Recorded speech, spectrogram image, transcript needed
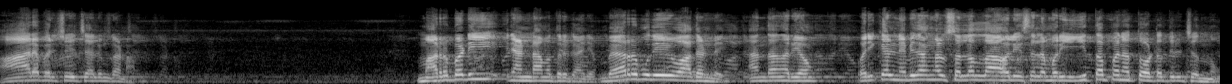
ആരെ പരിശോധിച്ചാലും കാണാം. മറുപടി രണ്ടാമത്തെ ഒരു കാര്യം. വേറൊരു പുതിയ വിവാദമുണ്ട്. എന്താണെന്നറിയോ? ഒരിക്കൽ നബിതങ്ങൾ സല്ലല്ലാഹു അലൈഹി വസല്ലം ഒരു ഈത്തപ്പനത്തോട്ടത്തിൽ ചെന്നു.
